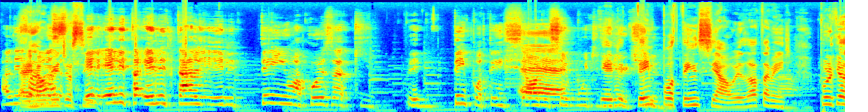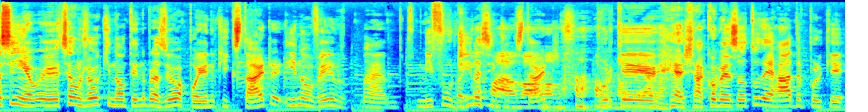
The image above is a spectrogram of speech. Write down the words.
Ali, É, mas realmente, assim- ele, ele, tá, ele tá ali, ele tem uma coisa que. Ele tem potencial É. de ser muito Ele divertido. tem potencial, exatamente. Ah. Porque assim, eu- esse é um jogo que não tem no Brasil, eu apoiei no Kickstarter e não veio ah, me fudir nesse uma- Kickstarter. uma- uma Porque já começou tudo errado, porque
